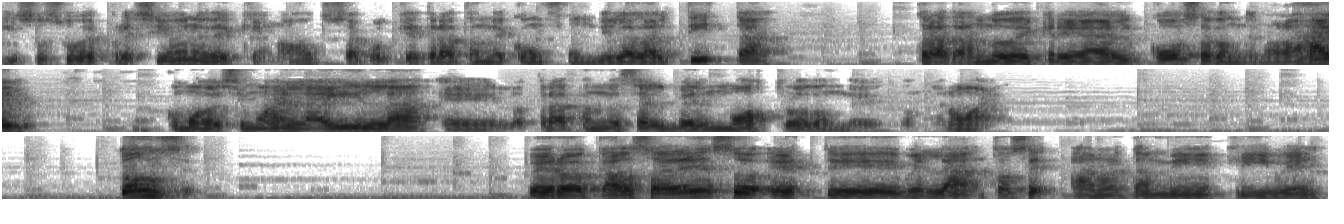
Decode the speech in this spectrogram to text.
hizo sus expresiones de que no, tú sabes, ¿por qué tratan de confundir al artista? Tratando de crear cosas donde no las hay. Como decimos en la isla, eh, lo tratan de hacer ver monstruo donde, donde no hay. Entonces, pero a causa de eso, este, ¿verdad? Entonces, Anuel también escribe,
